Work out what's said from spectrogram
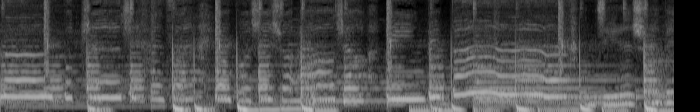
哪里？不知情还在，有过谁说傲娇明必白？既然是被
